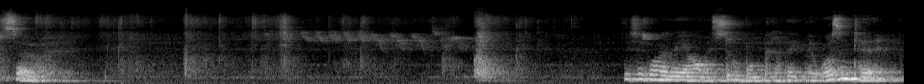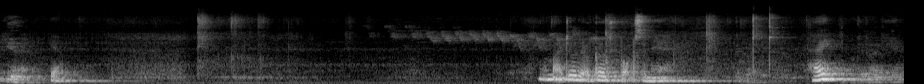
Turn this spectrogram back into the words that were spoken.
So, this is one of the army store bunkers, I think it wasn't it? Yeah. Yeah. We might do a little ghost box in here. Hey? Good idea.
